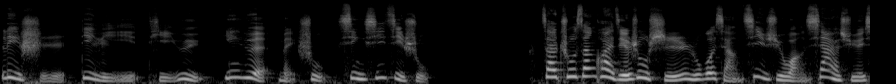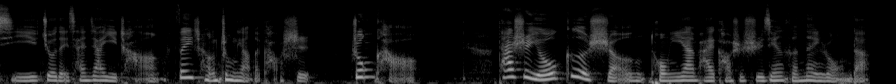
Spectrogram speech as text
历史、地理、体育。音乐、美术、信息技术，在初三快结束时，如果想继续往下学习，就得参加一场非常重要的考试——中考。它是由各省统一安排考试时间和内容的。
